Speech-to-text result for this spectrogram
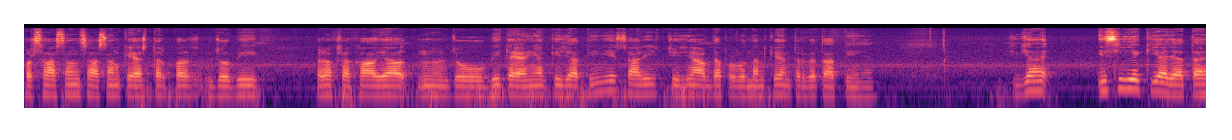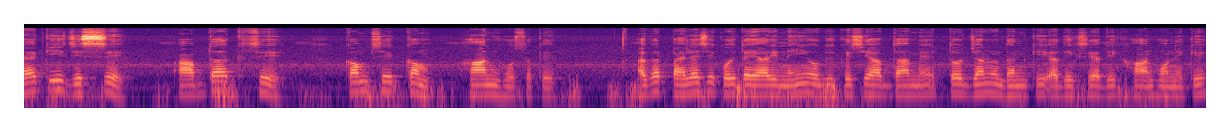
प्रशासन, शासन के स्तर पर जो भी रख रखाव या जो भी तैयारियाँ की जाती हैं, ये सारी चीज़ें आपदा प्रबंधन के अंतर्गत आती हैं। यह इसलिए किया जाता है कि जिससे आपदा से कम से कम हानि हो सके। अगर पहले से कोई तैयारी नहीं होगी किसी आपदा में तो जन धन की अधिक से अधिक हानि होने की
